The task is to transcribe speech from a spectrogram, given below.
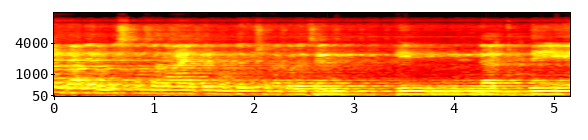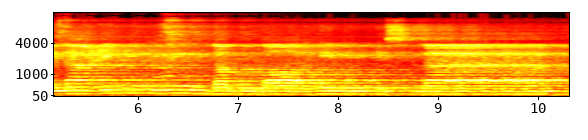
ইমরানের 19 নম্বর আয়াতের মধ্যে ঘোষণা করেছেন, ইন্নাদ ইনদাল্লাহিল ইসলাম।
